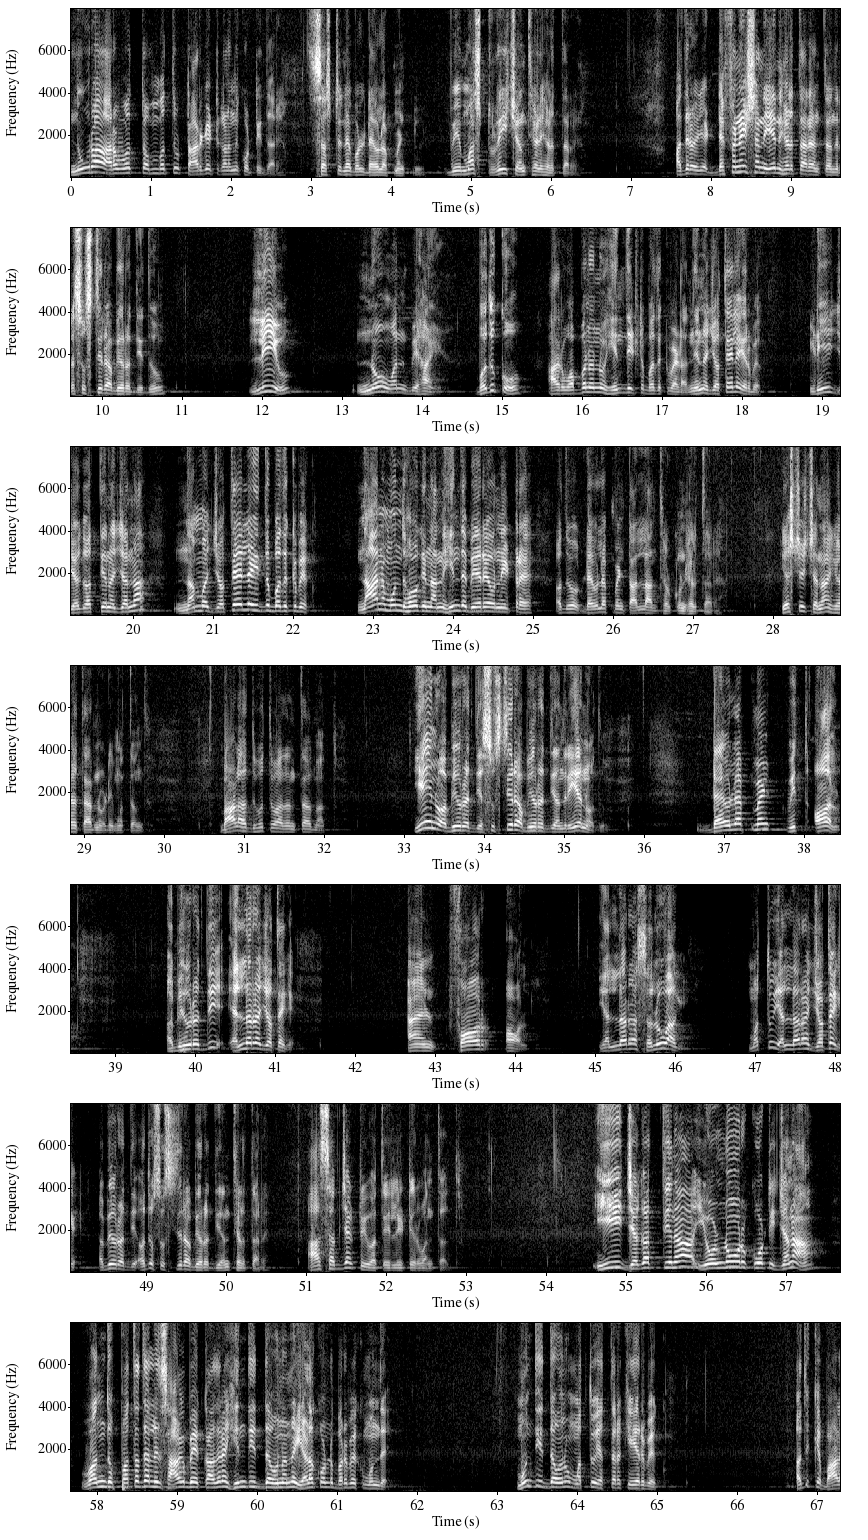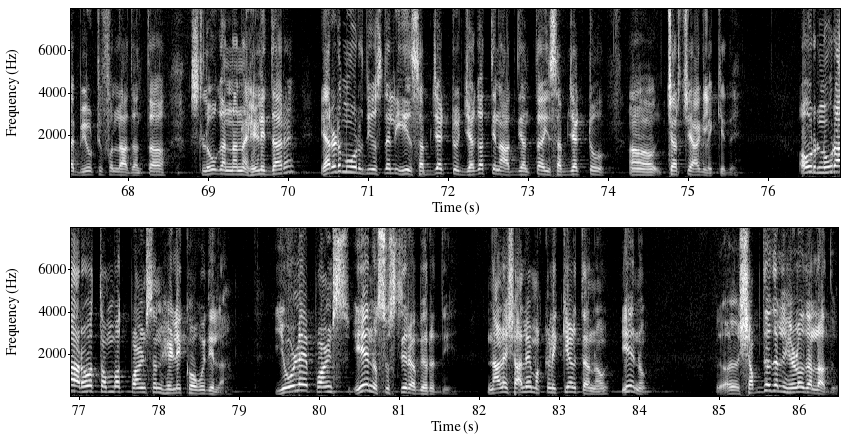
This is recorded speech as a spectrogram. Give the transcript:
ನೂರ ಅರವತ್ತೊಂಬತ್ತು ಟಾರ್ಗೆಟ್ಗಳನ್ನು ಕೊಟ್ಟಿದ್ದಾರೆ. Sustainable development we must reach ಅಂತ ಹೇಳಿ ಹೇಳ್ತಾರೆ. ಅದರ ಡೆಫಿನೇಷನ್ ಏನು ಹೇಳ್ತಾರೆ ಅಂತಂದರೆ ಸುಸ್ಥಿರ ಅಭಿವೃದ್ಧಿದು. ಲೀವ್ ನೋ ಒನ್ ಬಿಹೈಂಡ್ ಬದುಕು, ಆದರೆ ಒಬ್ಬನನ್ನು ಹಿಂದಿಟ್ಟು ಬದುಕಬೇಡ. ನಿನ್ನ ಜೊತೆಯಲ್ಲೇ ಇರಬೇಕು. ಇಡೀ ಜಗತ್ತಿನ ಜನ ನಮ್ಮ ಜೊತೆಯಲ್ಲೇ ಇದ್ದು ಬದುಕಬೇಕು. ನಾನು ಮುಂದೆ ಹೋಗಿ ನನ್ನ ಹಿಂದೆ ಬೇರೆಯವ್ರನ್ನ ಇಟ್ಟರೆ ಅದು ಡೆವಲಪ್ಮೆಂಟ್ ಅಲ್ಲ ಅಂತ ಹೇಳ್ಕೊಂಡು ಹೇಳ್ತಾರೆ. ಎಷ್ಟು ಚೆನ್ನಾಗಿ ಹೇಳ್ತಾರೆ ನೋಡಿ ಮತ್ತೊಂದು. ಭಾಳ ಅದ್ಭುತವಾದಂಥ ಮಾತು. ಏನು ಅಭಿವೃದ್ಧಿ, ಸುಸ್ಥಿರ ಅಭಿವೃದ್ಧಿ ಅಂದರೆ ಏನು ಅದು? Development with all. ಅಭಿವೃದ್ಧಿ ಎಲ್ಲರ ಜೊತೆಗೆ. And for all. ಎಲ್ಲರ ಸಲುವಾಗಿ ಮತ್ತು ಎಲ್ಲರ ಜೊತೆಗೆ ಅಭಿವೃದ್ಧಿ, ಅದು ಸುಸ್ಥಿರ ಅಭಿವೃದ್ಧಿ ಅಂತ ಹೇಳ್ತಾರೆ. ಆ ಸಬ್ಜೆಕ್ಟ್ ಇವತ್ತು ಇಲ್ಲಿಟ್ಟಿರುವಂಥದ್ದು. ಈ ಜಗತ್ತಿನ ಏಳ್ನೂರು ಕೋಟಿ ಜನ ಒಂದು ಪಥದಲ್ಲಿ ಸಾಗಬೇಕಾದ್ರೆ ಹಿಂದಿದ್ದವನನ್ನು ಎಳ್ಕೊಂಡು ಬರಬೇಕು ಮುಂದೆ. ಮುಂದಿದ್ದವನು ಮತ್ತು ಎತ್ತರಕ್ಕೆ ಏರಬೇಕು. ಅದಕ್ಕೆ ಭಾಳ ಬ್ಯೂಟಿಫುಲ್ ಆದಂಥ ಸ್ಲೋಗನ್ನನ್ನು ಹೇಳಿದ್ದಾರೆ. ಎರಡು ಮೂರು ದಿವಸದಲ್ಲಿ ಈ ಸಬ್ಜೆಕ್ಟು ಜಗತ್ತಿನಾದ್ಯಂತ ಈ ಸಬ್ಜೆಕ್ಟು ಚರ್ಚೆ ಆಗಲಿಕ್ಕಿದೆ. ಅವರು ನೂರ ಅರವತ್ತೊಂಬತ್ತು ಪಾಯಿಂಟ್ಸನ್ನು ಹೇಳಲಿಕ್ಕೆ ಹೋಗೋದಿಲ್ಲ ಏಳೇ ಪಾಯಿಂಟ್ಸ್ ಏನು ಸುಸ್ಥಿರ ಅಭಿವೃದ್ಧಿ? ನಾಳೆ ಶಾಲೆ ಮಕ್ಕಳಿಗೆ ಕೇಳ್ತೇವೆ ನಾವು, ಏನು? ಶಬ್ದದಲ್ಲಿ ಹೇಳೋದಲ್ಲ ಅದು.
